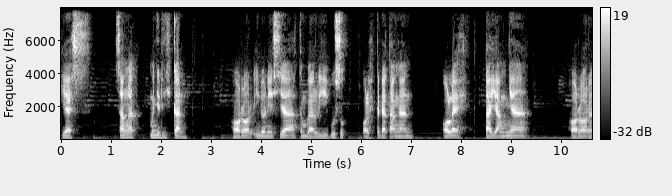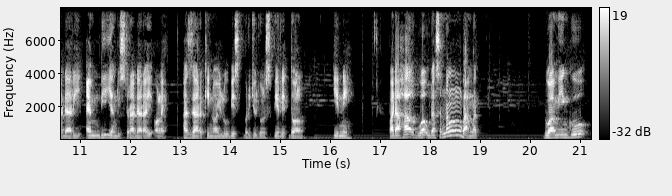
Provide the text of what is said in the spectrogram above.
Yes, sangat menyedihkan. Horor Indonesia kembali busuk oleh kedatangan oleh tayangnya horor dari MD yang disutradarai oleh Azhar Kinoi Lubis berjudul Spirit Doll ini. Padahal gua udah seneng banget. Dua minggu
